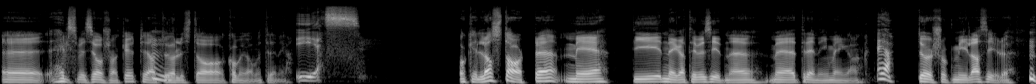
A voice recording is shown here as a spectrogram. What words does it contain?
helsemessige årsaker til at du Mm. har lyst til å komme i gang med treninga. Yes. Ok, la oss starte med de negative sidene med trening med en gang. Ja. Dørstokkmila, sier du.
